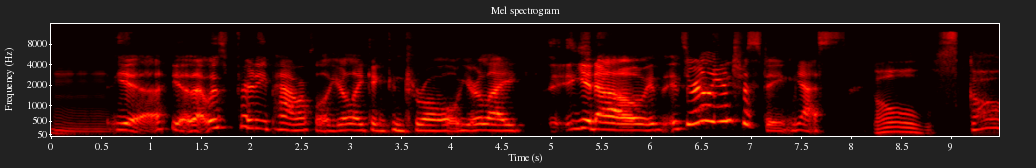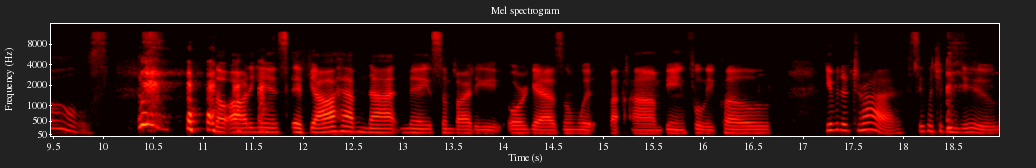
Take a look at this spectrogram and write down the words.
Hmm. Yeah, yeah, that was pretty powerful. You're like in control. You're like, you know, it, it's really interesting. Yes. Goals, goals. So, audience, if y'all have not made somebody orgasm with um being fully clothed, give it a try. See what you can do.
